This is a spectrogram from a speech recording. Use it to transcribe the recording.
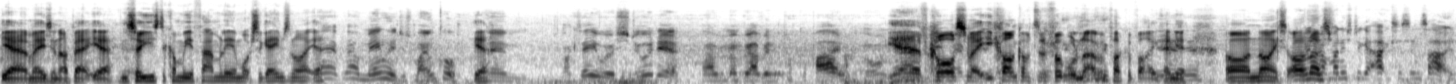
Yeah. Amazing. I bet. Yeah. And so you used to come with your family and watch the games and all that. Yeah. Yeah, well, mainly just my uncle. Yeah. Um, like I say, we were a steward here. I remember having Pukka pie. Oh, Yeah, of course, mate. You can't come to the football and not have a Pukka pie, can you? Yeah, Oh, nice. Oh, Have you not managed to get access inside?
